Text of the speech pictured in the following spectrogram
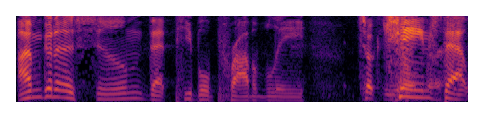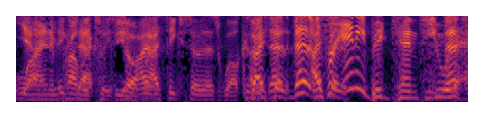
I'm gonna assume that people probably Took the Changed over. that line Yes, and probably exactly. took the so over. I, I think so as well. Because I I said that, that- I for said any Big Ten team, that's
